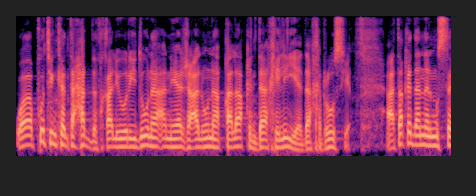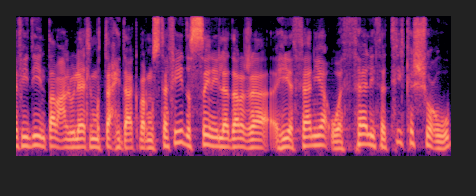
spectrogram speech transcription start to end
وبوتين كان تحدث قال يريدون أن يجعلون قلاقل داخلية داخل روسيا. أعتقد أن المستفيدين طبعا الولايات المتحدة أكبر مستفيد الصين إلى درجة هي الثانية والثالثة تلك الشعوب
